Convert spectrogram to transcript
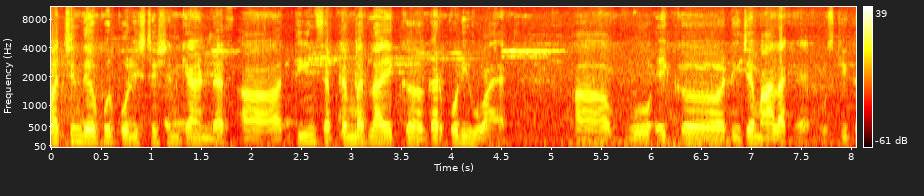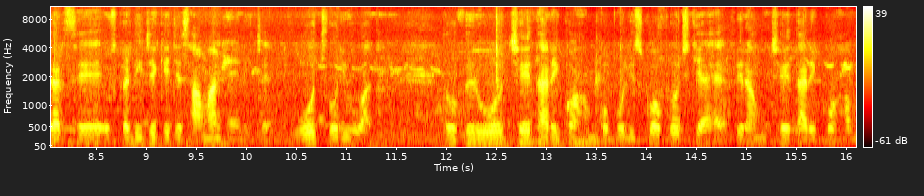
पश्चिम देवपुर पुलिस स्टेशन के अंडर तीन सप्टेंबरला एक गरपोड़ी हुआ है. अ, वो एक डीजे मालक है उसकी घर से उसका डीजे के जो सामान है नीचे वो चोरी हुआ था। तो फिर वो छः तारीख को हमको पुलिस को अप्रोच किया है फिर हम छः तारीख को हम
